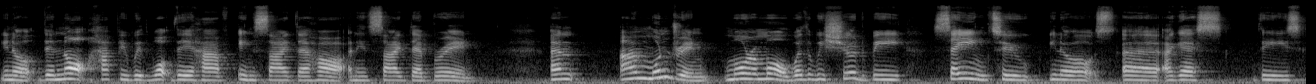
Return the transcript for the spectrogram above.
you know, they're not happy with what they have inside their heart and inside their brain. And I'm wondering more and more whether we should be saying to, you know, uh, I guess these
